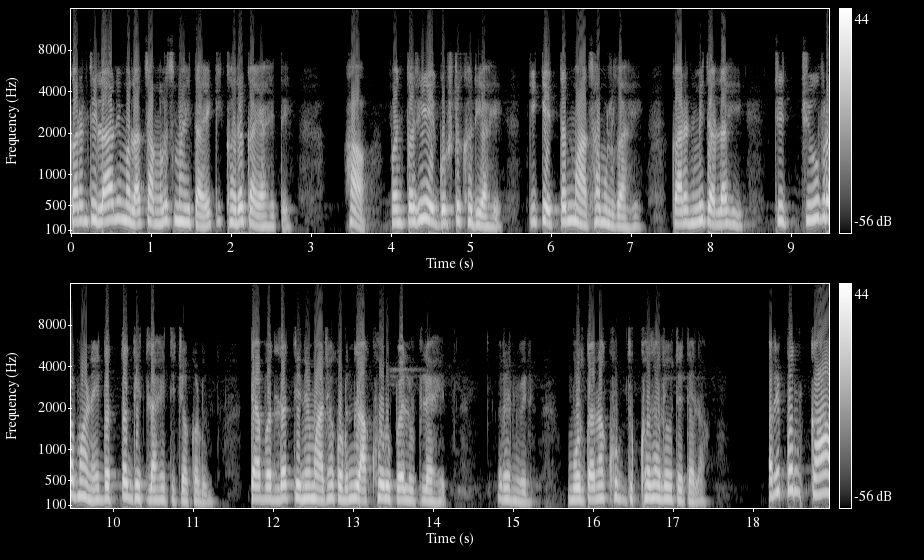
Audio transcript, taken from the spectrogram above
कारण तिला आणि मला चांगलंच माहीत आहे की खरं काय आहे ते. हा पण तरी एक गोष्ट खरी आहे की केतन माझा मुलगा आहे. कारण मी त्यालाही चिवप्रमाणे दत्तक घेतलं आहे तिच्याकडून. त्या बदल्यात तिने माझ्याकडून लाखो रुपये लुटले आहेत. रणवीर बोलताना खूप दुःख झाले होते त्याला. अरे पण का?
